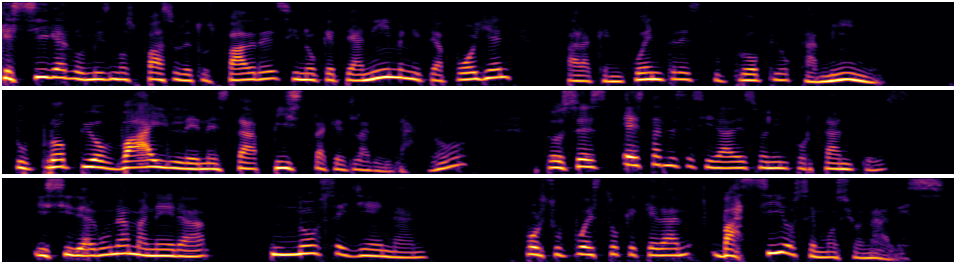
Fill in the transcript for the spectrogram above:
que sigas los mismos pasos de tus padres, sino que te animen y te apoyen para que encuentres tu propio camino tu propio baile en esta pista que es la vida, ¿no? Entonces, estas necesidades son importantes y si de alguna manera no se llenan, por supuesto que quedan vacíos emocionales.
